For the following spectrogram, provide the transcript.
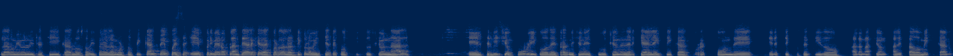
Claro, amigo Luis, sí, Carlos, auditorio del almuerzo picante. Pues eh, primero plantear que de acuerdo al artículo 27 constitucional, el servicio público de transmisión y distribución de energía eléctrica corresponde en estricto sentido a la nación, al Estado mexicano.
